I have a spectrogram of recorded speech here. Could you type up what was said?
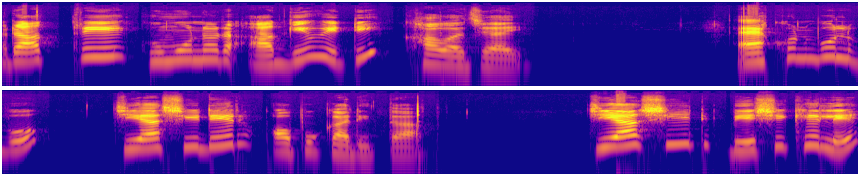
রাত্রে ঘুমানোর আগেও এটি খাওয়া যায়। এখন বলব চিয়াসিডের অপকারিতা। চিয়াসিড বেশি খেলে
